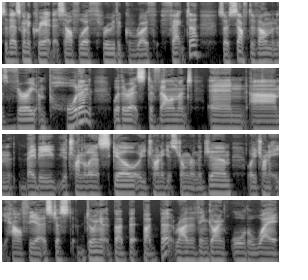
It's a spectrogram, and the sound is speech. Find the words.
So that's going to create that self worth through the growth factor. So self development is very important, whether it's development in um, maybe you're trying to learn a skill or you're trying to get stronger in the gym or you're trying to eat healthier. It's just doing it by bit by bit rather than going all the way.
